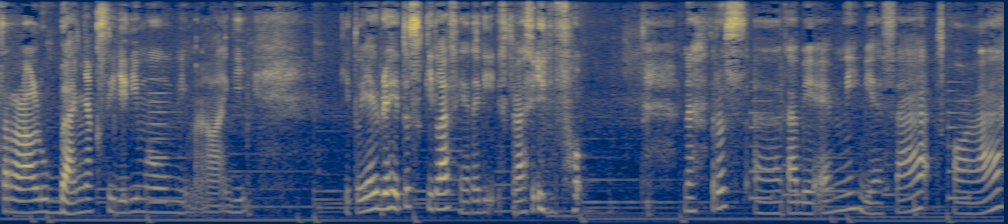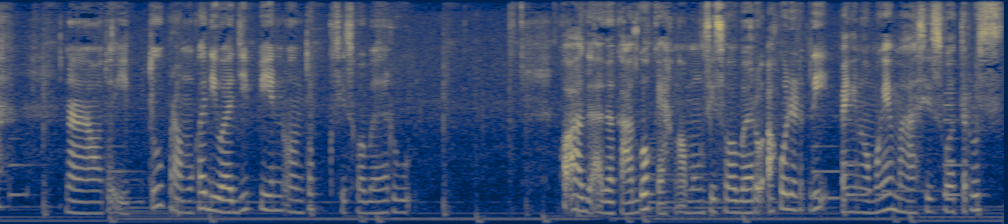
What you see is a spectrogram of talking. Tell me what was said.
terlalu banyak sih jadi mau gimana lagi gitu. Ya udah itu sekilas ya tadi sekilas info. Nah terus uh, eh, KBM nih biasa sekolah. Nah waktu itu pramuka diwajibin untuk siswa baru. Kok agak-agak kagok ya ngomong siswa baru? Aku dari tadi pengen ngomongnya mahasiswa terus.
